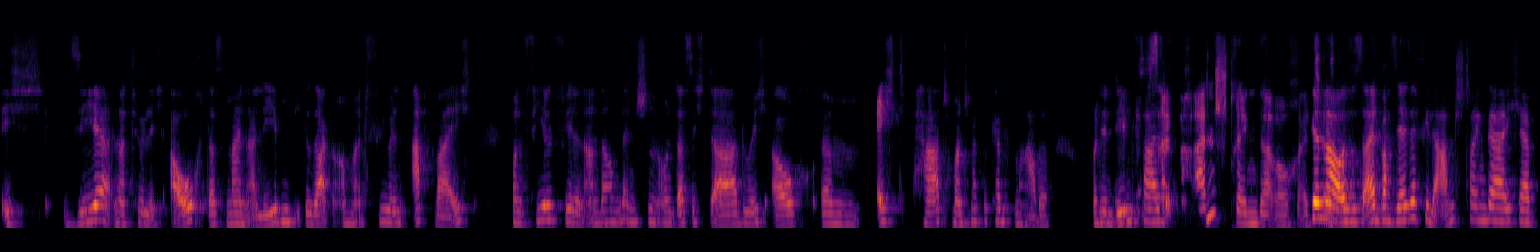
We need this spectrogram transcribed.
ich sehe natürlich auch, dass mein Erleben, wie gesagt, auch mein Fühlen abweicht von vielen, vielen anderen Menschen und dass ich dadurch auch ähm, echt hart manchmal zu kämpfen habe. Und in dem es Fall. Es ist einfach anstrengender auch. Als genau, es ist einfach sehr, sehr viel anstrengender. Ich habe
